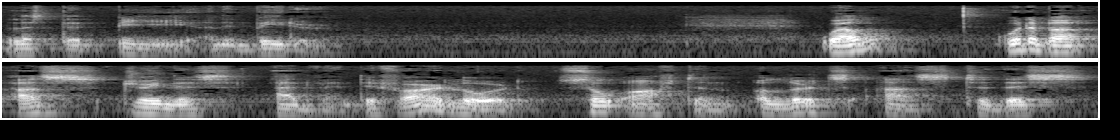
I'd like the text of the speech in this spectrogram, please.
Lest it be an invader. Well, what about us during this Advent? If our Lord so often alerts us to this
